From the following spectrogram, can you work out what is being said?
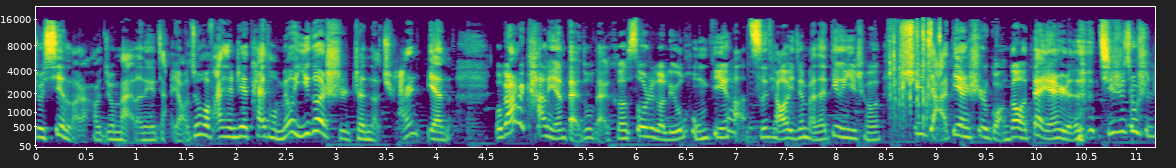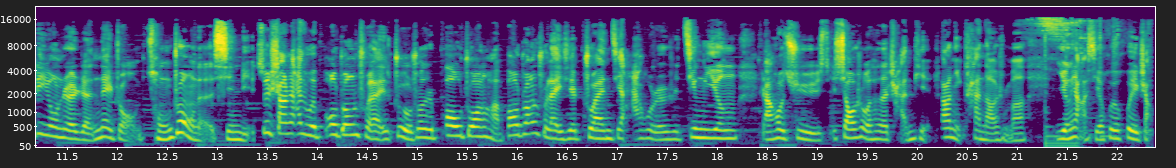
就信了，然后就买了那个假药，最后发现这些 title 没有一个是真的，全是编的。我刚才看了一眼百度百科，搜这个刘洪斌哈词条已经。把它定义成虚假电视广告代言人，其实就是利用着人那种从众的心理，所以商家就会包装出来，就有说的是包装哈，包装出来一些专家或者是精英，然后去销售他的产品。当你看到什么营养协会会长、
